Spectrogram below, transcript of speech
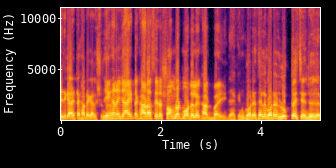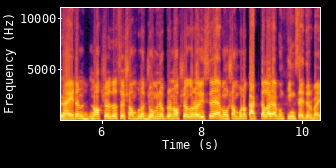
এদিকে আরেকটা খাটে কালেকশন এখানে যে আরেকটা খাট আছে এটা সম্রাট মডেলের খাট ভাই। দেখেন ঘরে থাকলে ঘরের লুকটাই চেঞ্জ হয়ে যাবে। হ্যাঁ এটা নকশা আছে সম্পূর্ণ জমিনের উপরে নকশা করা হয়েছে এবং সম্পূর্ণ কাট কালার এবং কিং সাইজের ভাই।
